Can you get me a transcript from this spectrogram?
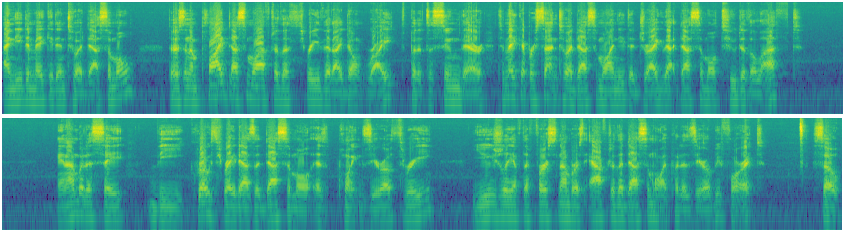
I need to make it into a decimal. There's an implied decimal after the 3 that I don't write, but it's assumed there. To make a percent into a decimal, I need to drag that decimal 2 to the left. And I'm going to say the growth rate as a decimal is 0.03. Usually if the first number is after the decimal, I put a 0 before it. So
